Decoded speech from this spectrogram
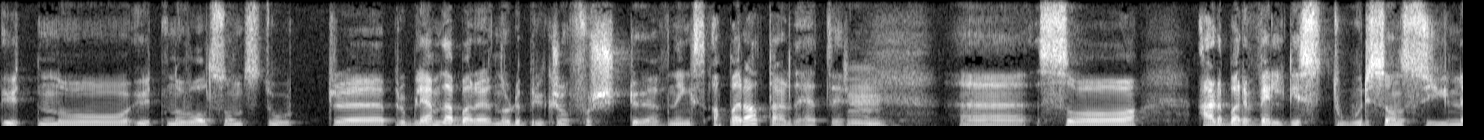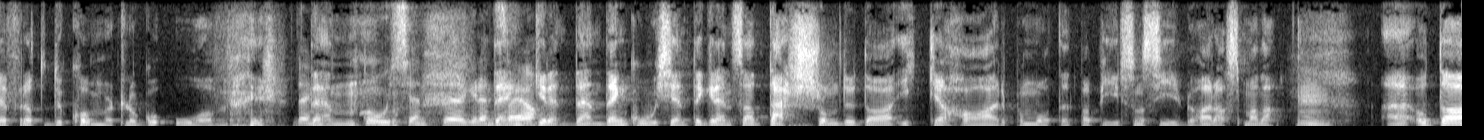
uten, noe, uten noe voldsomt stort uh, problem. Det er bare når du bruker sånn forstøvningsapparat, er det det heter, Mm. uh, så er det bare veldig stor sannsynlighet for at du kommer til å gå over Den, den, godkjente grensa, den, ja. den, den godkjente grensa, dersom du da ikke har på en måte et papir som sier du har astma. da. Mm. Og da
